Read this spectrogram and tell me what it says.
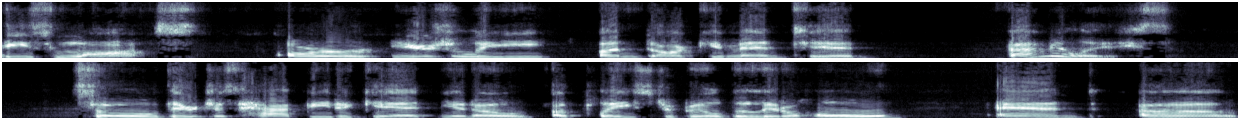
these lots are usually undocumented families. So they're just happy to get, you know, a place to build a little home and uh,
